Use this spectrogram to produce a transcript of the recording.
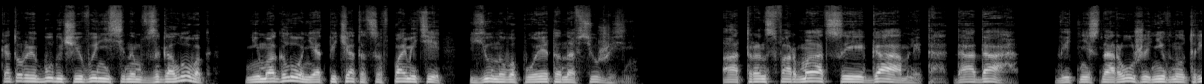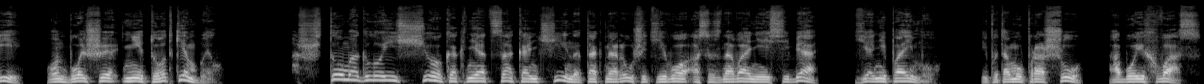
которое, будучи вынесенным в заголовок, не могло не отпечататься в памяти юного поэта на всю жизнь. О трансформации Гамлета, да-да, ведь ни снаружи, ни внутри он больше не тот, кем был. А что могло еще, как не отца кончина, так нарушить его осознавание себя, я не пойму. И потому прошу обоих вас,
